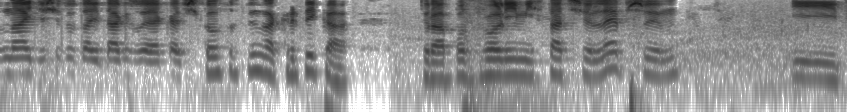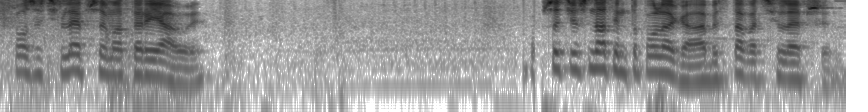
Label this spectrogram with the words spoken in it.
znajdzie się tutaj także jakaś konstruktywna krytyka, która pozwoli mi stać się lepszym i tworzyć lepsze materiały. Bo przecież na tym to polega, aby stawać się lepszym.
